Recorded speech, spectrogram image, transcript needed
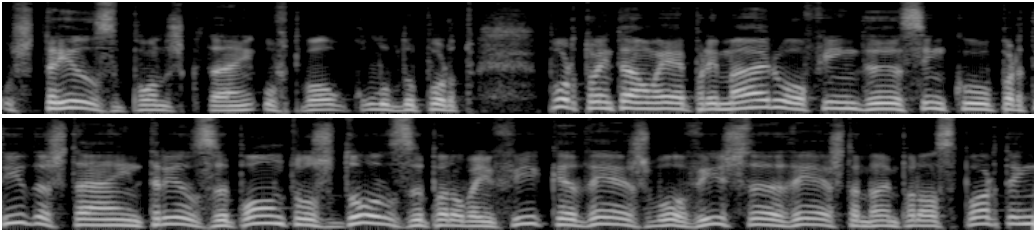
os 13 pontos que tem o Futebol Clube do Porto. Porto então é primeiro, ao fim fim de cinco partidas tem 13 pontos, 12 para o Benfica, 10 Boa Vista, 10 também para o Sporting.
